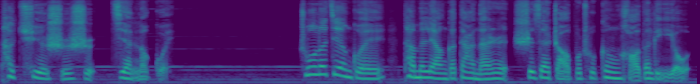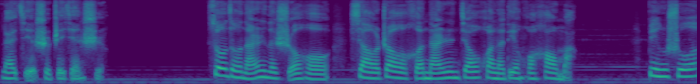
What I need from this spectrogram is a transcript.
他确实是见了鬼。除了见鬼，他们两个大男人实在找不出更好的理由来解释这件事。送走男人的时候，小赵和男人交换了电话号码，并说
